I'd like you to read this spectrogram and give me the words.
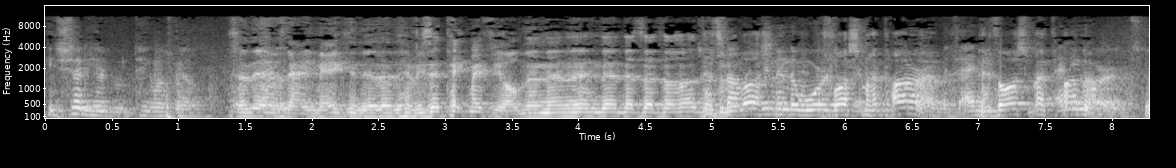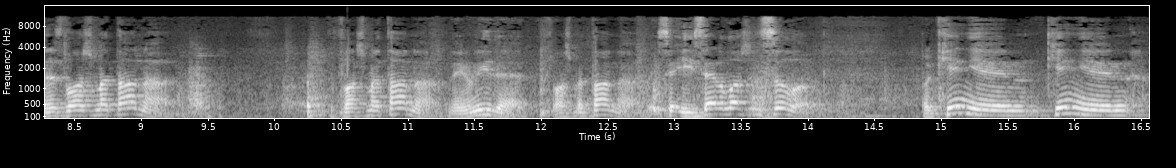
He just said he would take my field. So then was not making. If he said take my field, then then, then, then that's that's that's, that's a good written in the words It's the matana. It's any- It's losh any matana. it's losh matana. It's losh matana. They don't need that. It's losh matana. He said a losh and siluk, but Kinyan Kinyan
